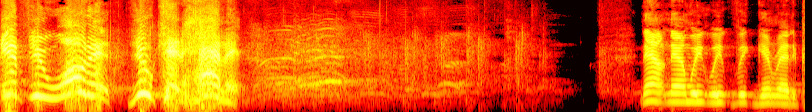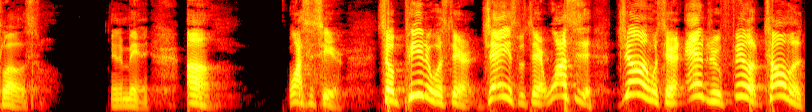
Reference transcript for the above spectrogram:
If you want it, you can have it. Now, now we we we getting ready to close in a minute. Um, watch this here. So Peter was there, James was there, watch this. John was there, Andrew, Philip, Thomas,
